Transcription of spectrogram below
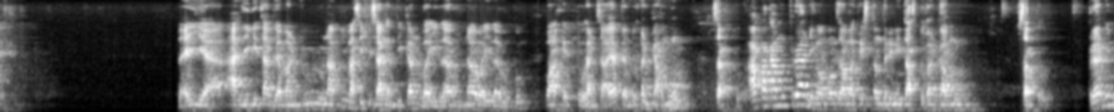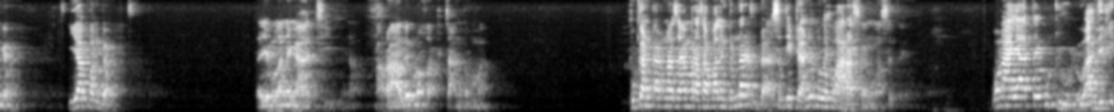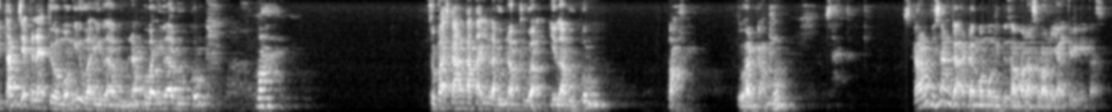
Nah iya, ahli kitab zaman dulu Nabi masih bisa ngendikan wa ilahuna wa ilahukum wahid. Tuhan saya dan Tuhan kamu satu. Apa kamu berani ngomong sama Kristen Trinitas Tuhan kamu satu? Berani enggak? Iya apa enggak? Saya mulai ngaji. Nah, alim rasa kecangkeman. Bukan karena saya merasa paling benar, enggak. Setidaknya lebih waras kan maksudnya. Wong ayatnya itu dulu ahli kitab cek kena diomongi wa ilahuna wa ilahukum wah. Coba sekarang kata ilahuna buang, ilahukum wah. Tuhan kamu sekarang bisa nggak ada ngomong itu sama Nasrani yang Trinitas?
